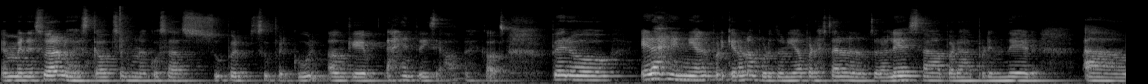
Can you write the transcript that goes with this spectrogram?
En Venezuela los scouts es una cosa súper, súper cool, aunque la gente dice, ah, los scouts. Pero era genial porque era una oportunidad para estar en la naturaleza, para aprender a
